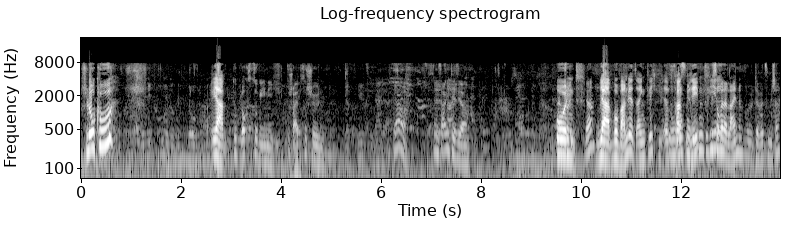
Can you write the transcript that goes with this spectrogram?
Floku. Ja, Du blockst zu wenig. Du schreibst so schön. Ja, deswegen sage ich das ja. Und Ja? ja, wo waren wir jetzt eigentlich? Äh, Franken reden Du bist doch viel. allein, der Würzmischer.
